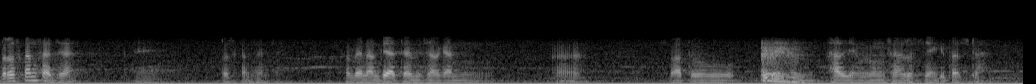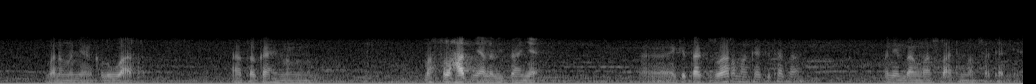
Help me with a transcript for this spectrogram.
teruskan saja. Eh, teruskan saja. Sampai nanti ada misalkan eh, suatu hal yang memang seharusnya kita sudah apa namanya keluar. Ataukah memang maslahatnya lebih banyak. Eh, kita keluar maka kita apa menimbang masalah dan mafsadatnya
